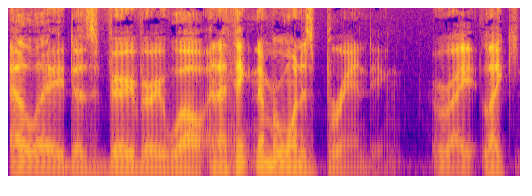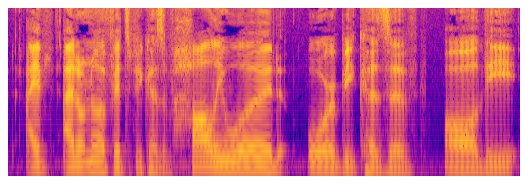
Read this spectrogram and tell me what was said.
LA does very, very well. And I think number one is branding, right? Like, I, I don't know if it's because of Hollywood or because of all the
